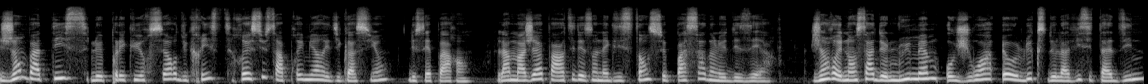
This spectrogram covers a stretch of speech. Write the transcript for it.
Jean-Baptiste, le précurseur du Christ, reçut sa première éducation de ses parents. La majeure partie de son existence se passa dans le désert. Jean renonça de lui-même aux joies et au luxe de la vie citadine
